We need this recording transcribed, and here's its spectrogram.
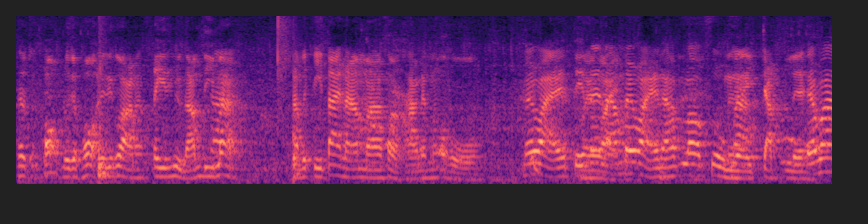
โดยเฉพาะโดยเฉพาะอันนี้ดีกว่านะตีผิวน้ำดีมากทำไปตีใต้น้ำมาสองครั้งได้มั้งโอ้โห ไม่ไหวตีใต้ไม่ไหวน้ำไม่ไหวนะครับ รอบสูงเหนื่มาอยกจัดเลย แต่ว่า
